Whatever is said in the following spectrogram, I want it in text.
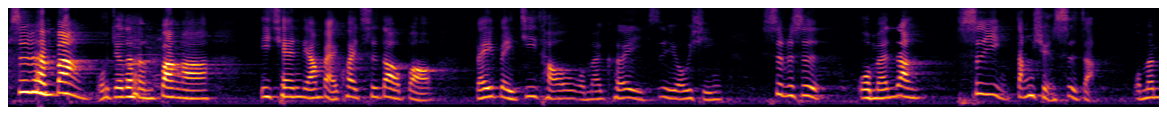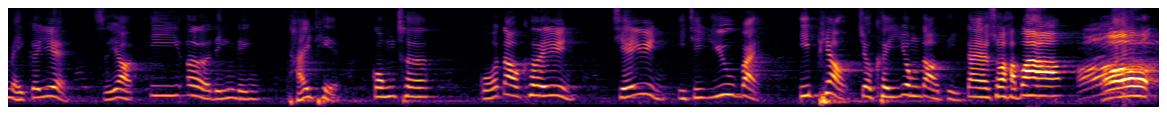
是不是很棒？我觉得很棒啊！一千两百块吃到饱，北北基头我们可以自由行，是不是？我们让适应当选市长，我们每个月只要一二零零台铁、公车。国道客运、捷运以及 U 拜一票就可以用到底，大家说好不好？好。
